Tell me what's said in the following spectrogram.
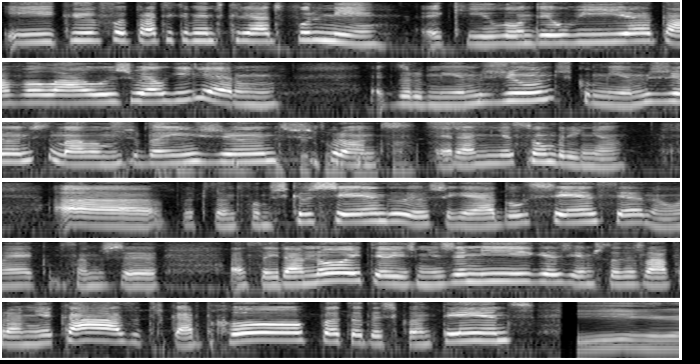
e que foi praticamente criado por mim. Aquilo onde eu ia, estava lá o Joel Guilherme. Dormíamos juntos, comíamos juntos, tomávamos banho juntos. Pronto, era a minha sombrinha. Ah, portanto, fomos crescendo, eu cheguei à adolescência, não é? Começamos a, a sair à noite, eu e as minhas amigas, íamos todas lá para a minha casa, trocar de roupa, todas contentes. E,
